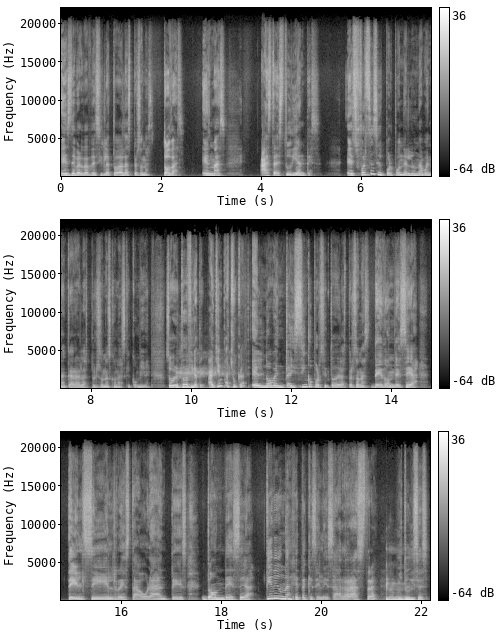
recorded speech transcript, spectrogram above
es de verdad decirle a todas las personas, todas. Es más, hasta estudiantes. Esfuércense por ponerle una buena cara a las personas con las que conviven. Sobre todo, fíjate, aquí en Pachuca, el 95% de las personas, de donde sea, Telcel, restaurantes, donde sea, tienen una jeta que se les arrastra No y tú dices,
